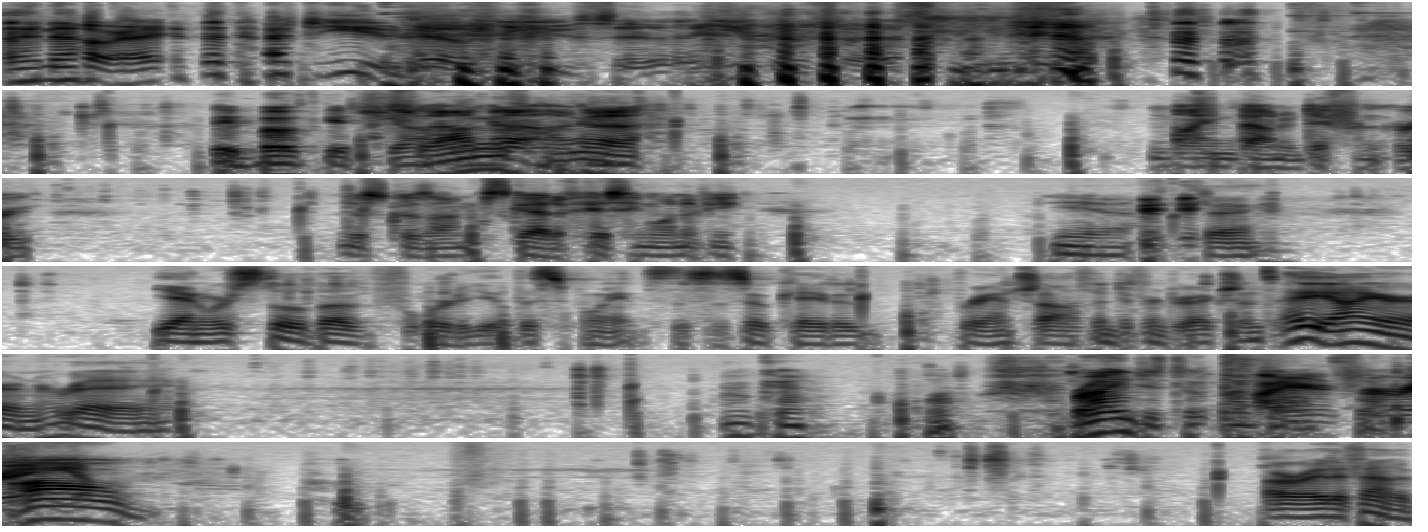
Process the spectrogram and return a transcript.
I know, right? After you, no, you, sir. You go first. They both get shot. Actually, I'm gonna I'm gonna mine down a different route, just because I'm scared of hitting one of you. Yeah. Okay. Yeah, and we're still above 40 at this point, so this is okay to branch off in different directions. Hey, iron! Hooray! Okay. Well, Brian just took my Iron for so- radium. Oh, All right, I found a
